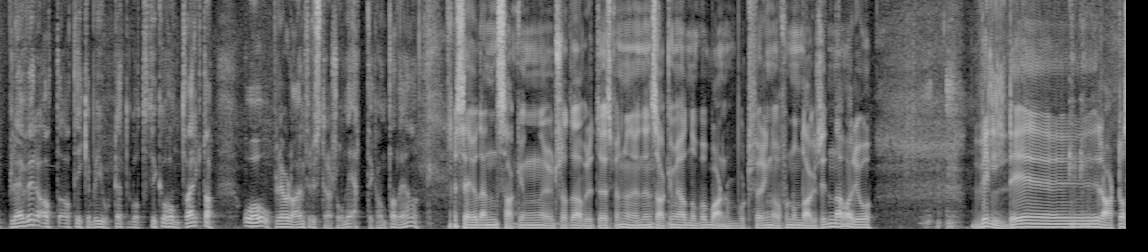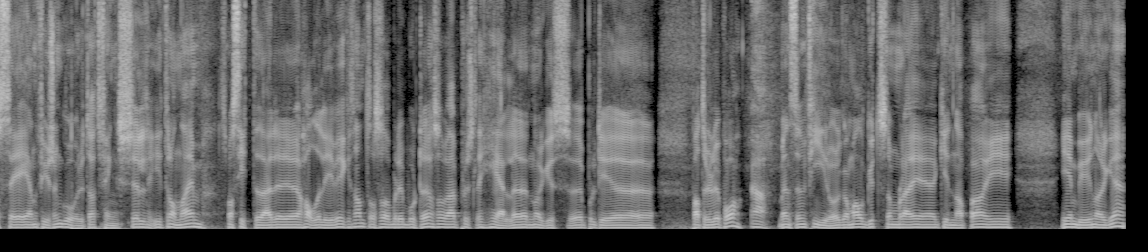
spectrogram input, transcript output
opplever at det ikke blir gjort et godt stykke håndverk, da, og opplever da en frustrasjon i etterkant av det. Da. Jeg ser jo den saken Unnskyld at jeg avbryter, Espen, men den saken vi hadde nå på barnebortføring nå for noen dager siden, da var det jo veldig rart å se en fyr som går ut av et fengsel i Trondheim, som har sittet der eh, halve livet, ikke sant, og så blir borte. Så er plutselig hele Norges eh, politipatrulje på. Ja. Mens en fire år gammel gutt som ble kidnappa i, i en by i Norge,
